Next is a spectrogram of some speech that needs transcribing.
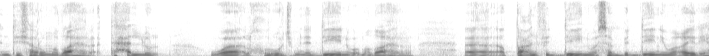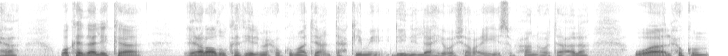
انتشار مظاهر التحلل والخروج من الدين ومظاهر الطعن في الدين وسب الدين وغيرها وكذلك إعراض كثير من الحكومات عن تحكيم دين الله وشرعه سبحانه وتعالى والحكم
